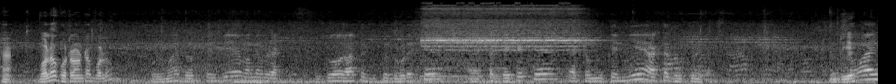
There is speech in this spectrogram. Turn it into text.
হ্যাঁ বলো ঘটনাটা বলো। ওই মাছ ধরতে গিয়ে মানে দুটো হাতে দুটো ধরেছে একটা ডেকেছে একটা মুখে নিয়ে একটা ধরতে হয়ে গেছে। দিয়ে? সময়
